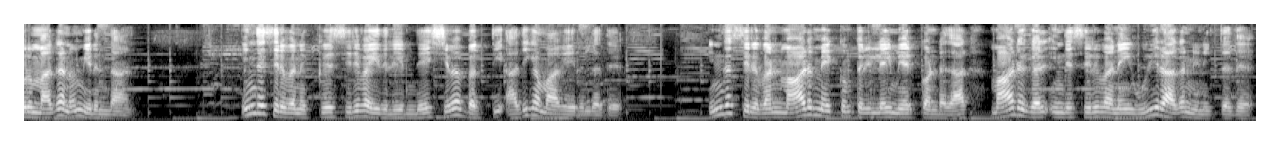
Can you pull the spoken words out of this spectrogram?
ஒரு மகனும் இருந்தான். இந்த சிறுவனுக்கு சிறு வயதிலிருந்தே சிவபக்தி அதிகமாக இருந்தது. இந்த சிறுவன் மாடு மேய்க்கும் தொழிலை மேற்கொண்டதால் மாடுகள் இந்த சிறுவனை உயிராக நினைத்தது.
